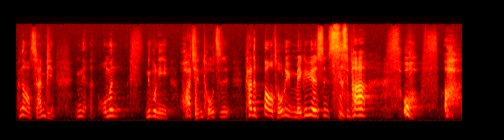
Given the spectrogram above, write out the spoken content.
很好的产品。你我们，如果你花钱投资，它的报酬率每个月是四十趴，哇啊，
